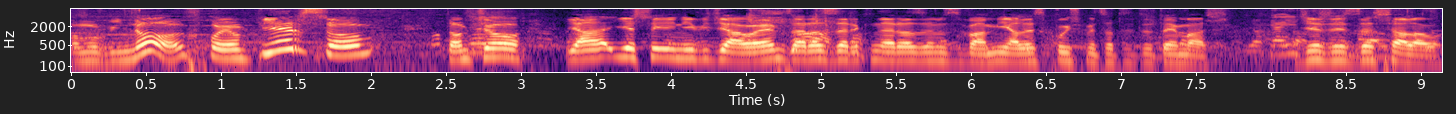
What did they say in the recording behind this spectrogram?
On mówi, no, swoją pierwszą. Tomcio, ja jeszcze jej nie widziałem, zaraz zerknę razem z wami, ale spójrzmy, co ty tutaj masz. Gdzie żeś zeszalał?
